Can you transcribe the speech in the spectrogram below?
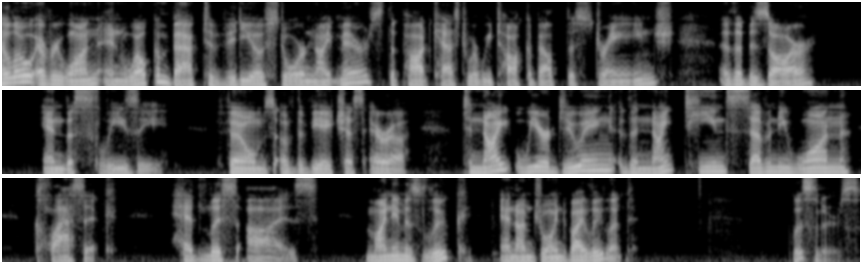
Hello, everyone, and welcome back to Video Store Nightmares, the podcast where we talk about the strange, the bizarre, and the sleazy films of the VHS era. Tonight, we are doing the 1971 classic, Headless Eyes. My name is Luke, and I'm joined by Leland. Listeners,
